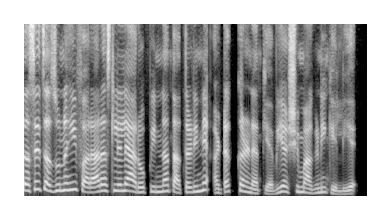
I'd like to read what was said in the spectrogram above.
तसेच अजूनही फरार असलेल्या आरोपींना तातडीने अटक करण्यात यावी अशी मागणी केली आहे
